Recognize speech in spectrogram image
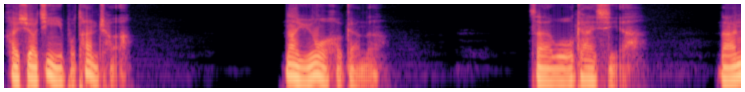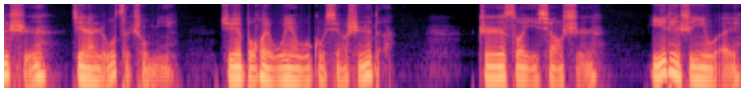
还需要进一步探查。”那与我何干呢？再无干系啊！南池既然如此出名，绝不会无缘无故消失的。之所以消失，一定是因为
